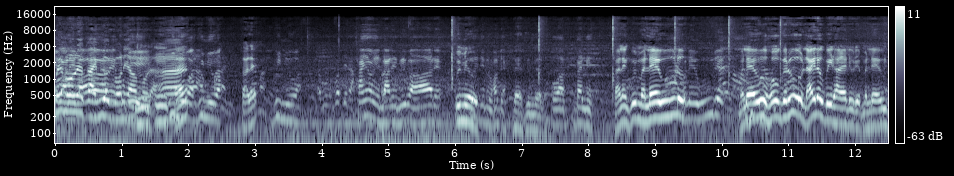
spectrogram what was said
ဘယ်ဖုန်းနဲ့ကြိုင်ပြီးတော့ပြောနေရမှာမဟုတ်လားဟိုကဝီမျိုးကဗာလဲဝီမျိုးက ခန်းရောက်ရင်လာနေပေးပါတဲ့ကွေးမျိုးဟုတ်တယ်ဘယ်ကွေးမျိုးလဲဟိုကဘယ်လင်းဘယ်လင်းကွေးမလဲဘူးလို့မလဲဘူးတဲ့မလဲဘူးဟိုကရုလိုက်လုပ်ပေးထားတဲ့လူတွေမလဲဘူး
